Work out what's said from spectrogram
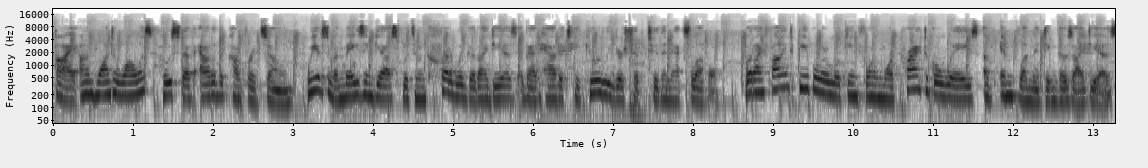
Hi, I'm Wanda Wallace, host of Out of the Comfort Zone. We have some amazing guests with some incredibly good ideas about how to take your leadership to the next level. But I find people are looking for more practical ways of implementing those ideas.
